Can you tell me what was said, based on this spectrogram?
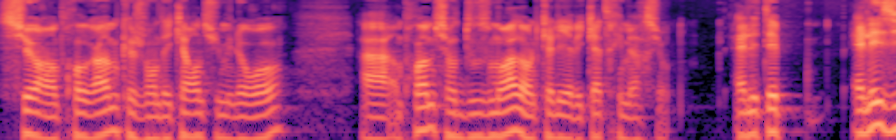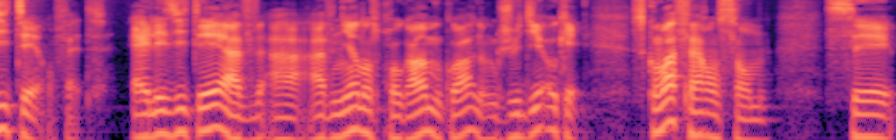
sur un programme que je vendais 48 000 euros, un programme sur 12 mois dans lequel il y avait 4 immersions. Elle, hésitait en fait elle hésitait à, venir dans ce programme ou quoi. Donc je lui dis, ok, ce qu'on va faire ensemble, c'est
